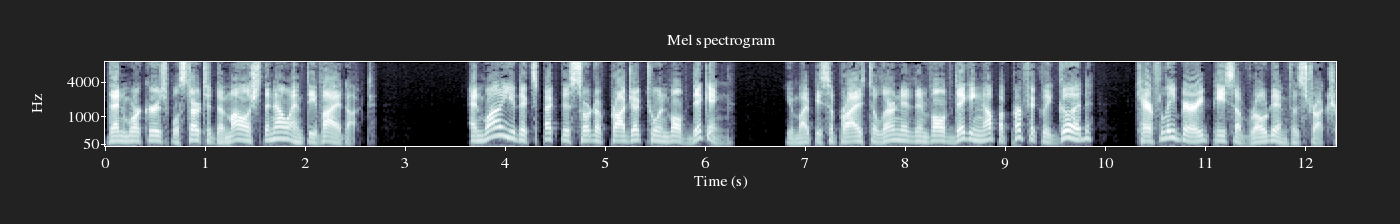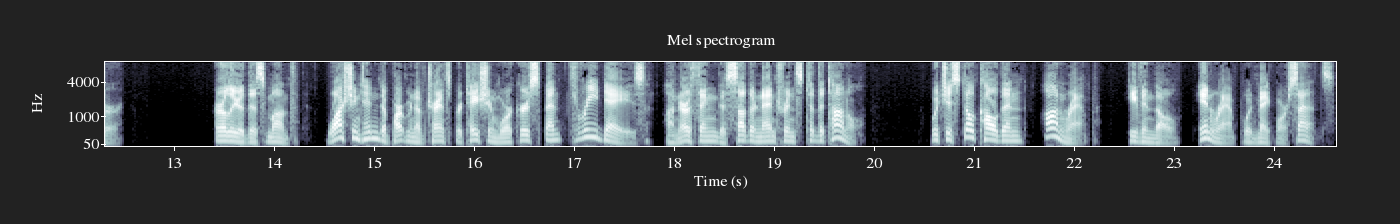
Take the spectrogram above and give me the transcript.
Then workers will start to demolish the now empty viaduct. And while you'd expect this sort of project to involve digging, you might be surprised to learn it involved digging up a perfectly good, carefully buried piece of road infrastructure. Earlier this month, Washington Department of Transportation workers spent three days unearthing the southern entrance to the tunnel, which is still called an on ramp, even though in ramp would make more sense,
